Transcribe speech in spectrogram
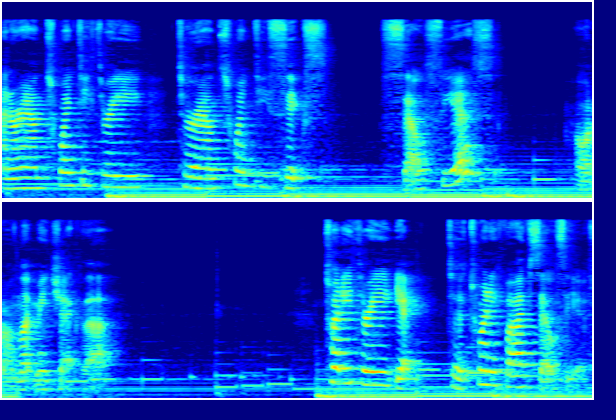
and around 23 to around 26 Celsius. Hold on, let me check that. 23, yep, to 25 Celsius.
